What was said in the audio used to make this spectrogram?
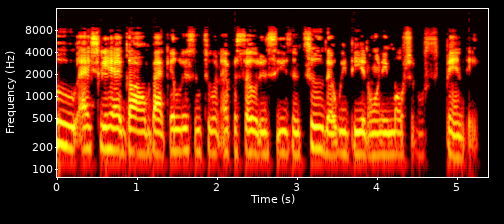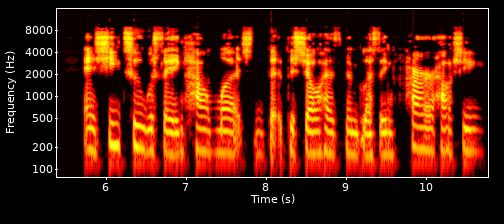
who actually had gone back and listened to an episode in season two that we did on emotional spending and she too was saying how much the, the show has been blessing her, how she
